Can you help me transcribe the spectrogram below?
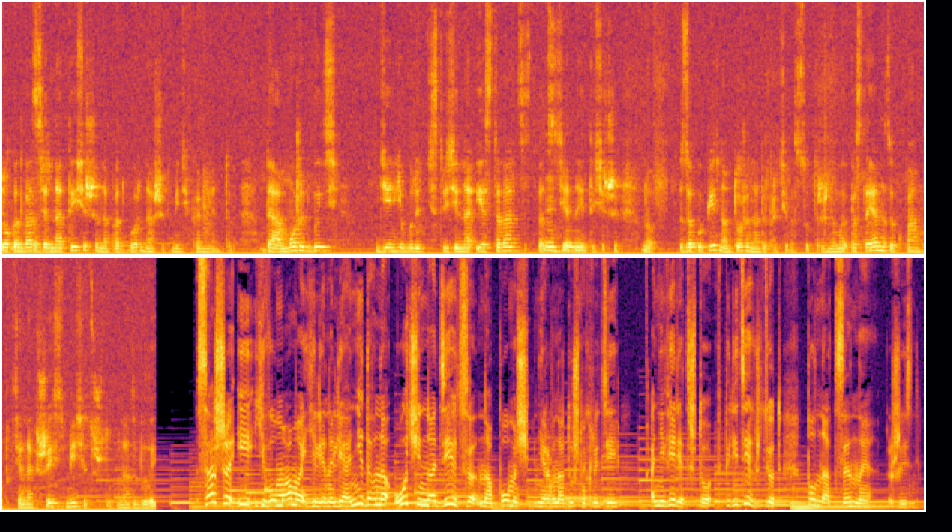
только 21 тысяча на подбор наших медикаментов. Да, может быть, деньги будут действительно и оставаться 21 тысячи, но закупить нам тоже надо противосудорожно. Мы постоянно закупаем вот где на 6 месяцев, чтобы у нас было Саша и его мама Елена Леонидовна очень надеются на помощь неравнодушных людей. Они верят, что впереди их ждет полноценная жизнь.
